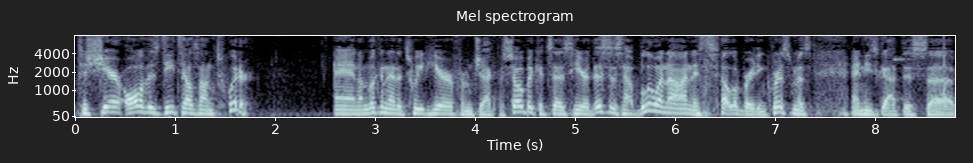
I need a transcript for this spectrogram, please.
to share all of his details on Twitter. And I'm looking at a tweet here from Jack Posobiec. It says here, "This is how Blue Anon is celebrating Christmas," and he's got this uh,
